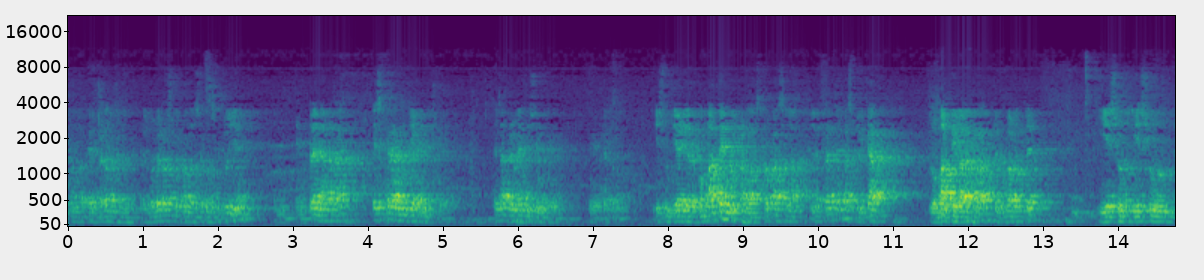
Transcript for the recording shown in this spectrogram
cuando, eh, el, el gobierno vasco cuando se constituye, en, en plena guerra, es crear un diario es la primera decisión que, que, que Y es un diario de combate ¿no? para las tropas en, la, en el frente para explicar lo mal que iba la guerra, principalmente. Y es un, y es un,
